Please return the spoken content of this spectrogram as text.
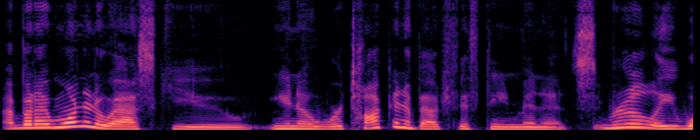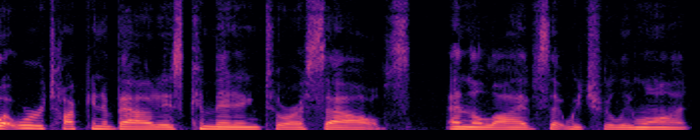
Uh, But I wanted to ask you, you know, we're talking about 15 minutes. Really, what we're talking about is committing to ourselves and the lives that we truly want.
